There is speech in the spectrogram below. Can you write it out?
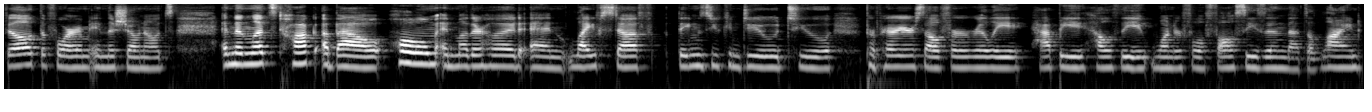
fill out the form in the show notes. And then let's talk about home and motherhood and life stuff things you can do to prepare yourself for a really happy, healthy, wonderful fall season that's aligned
